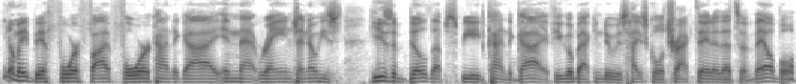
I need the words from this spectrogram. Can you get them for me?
you know maybe a four five four kind of guy in that range. I know he's he's a build up speed kind of guy. If you go back into his high school track data that's available,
